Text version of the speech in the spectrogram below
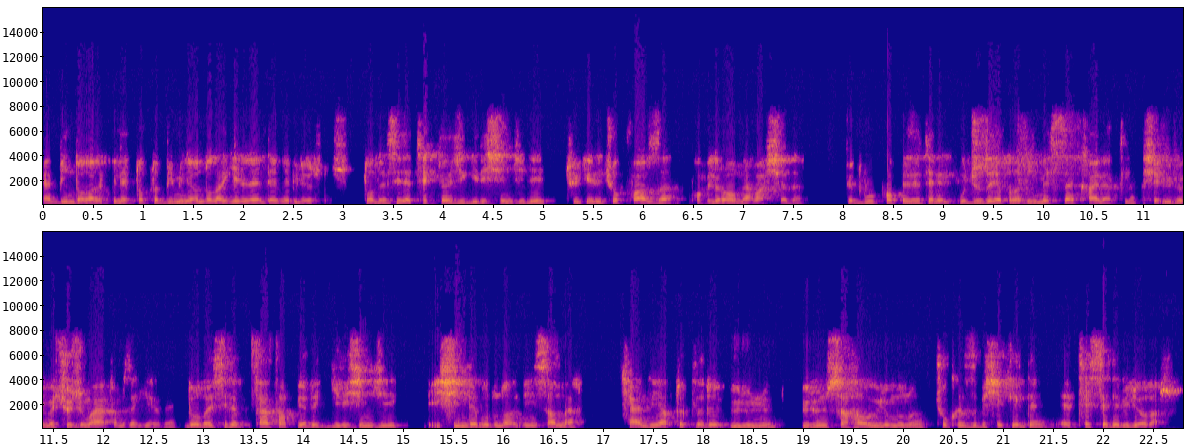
yani bin dolarlık bir laptopla bir milyon dolar gelir elde edebiliyorsunuz. Dolayısıyla teknoloji girişimciliği Türkiye'de çok fazla popüler olmaya başladı. Ve bu popülaritenin ucuza yapılabilmesinden kaynaklı şey, ürün ve çözüm hayatımıza girdi. Dolayısıyla startup ya da girişimcilik işinde bulunan insanlar kendi yaptıkları ürünün ürün saha uyumunu çok hızlı bir şekilde e, test edebiliyorlar.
